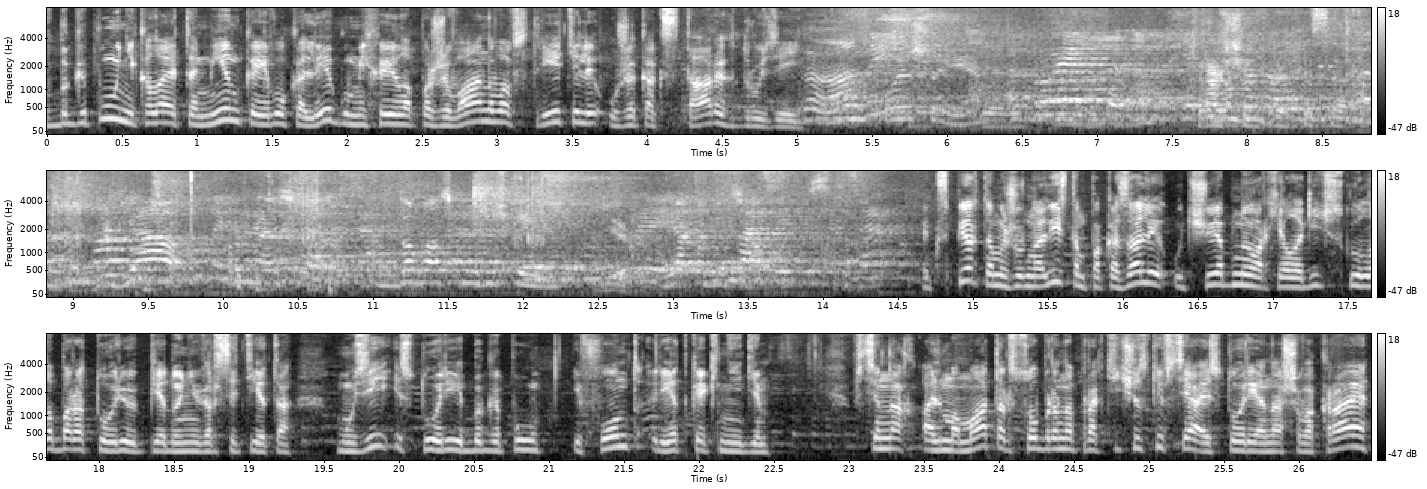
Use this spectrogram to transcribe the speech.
в БГПУ Николая Томенко и его коллегу Михаила Поживанова встретили уже как старых друзей. Краще професор. До вас книжечка. Экспертам и журналистам показали учебную археологическую лабораторию педуниверситета, музей истории БГПУ и фонд редкой книги. В стенах Альма-Матер собрана практически вся история нашего края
